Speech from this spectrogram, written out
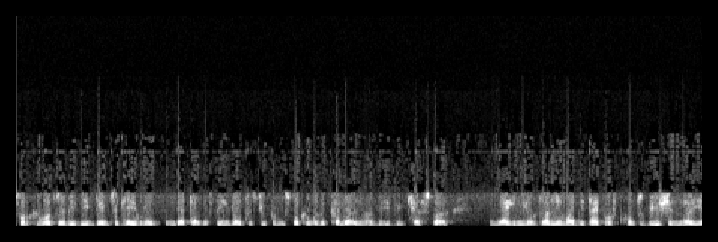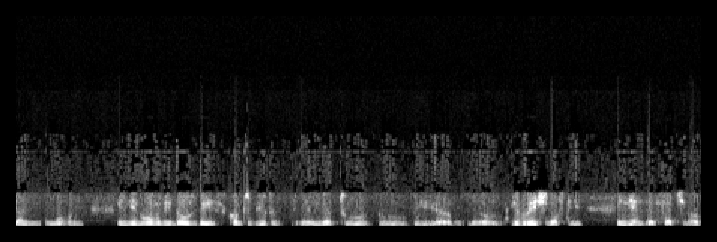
spoke about really the indentured laborers and that type of thing. Lotus people, we spoke about the color, you know, the, the Casbah, and the agony of Valliamma, the type of contribution a young woman, Indian woman in those days contributed, uh, you know, to, to the, um, you know, liberation of the Indians as such, you know.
